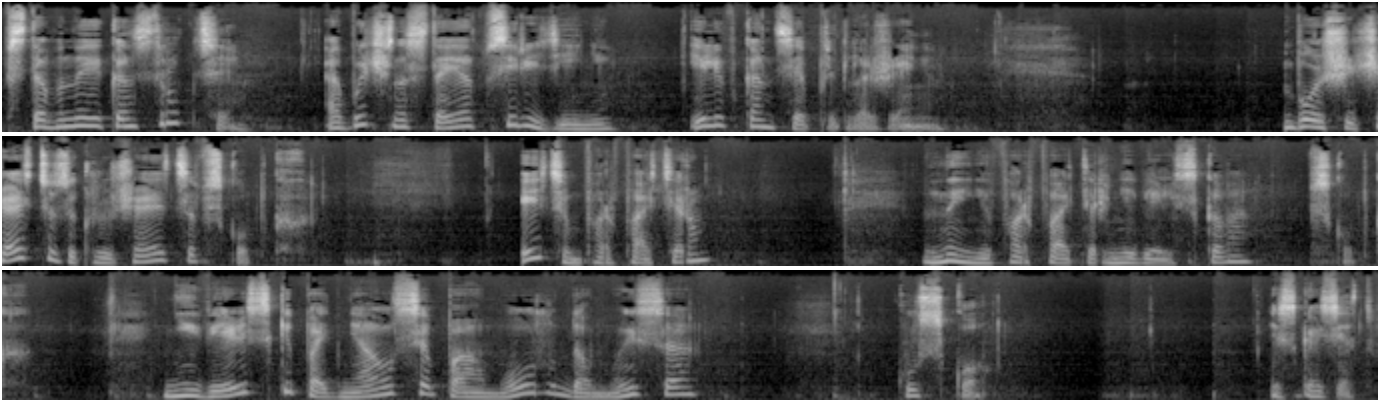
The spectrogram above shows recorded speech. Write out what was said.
Вставные конструкции обычно стоят в середине или в конце предложения – большей частью заключается в скобках. Этим фарфатером, ныне фарфатер Невельского, в скобках, Невельский поднялся по Амуру до мыса Куско из газет.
